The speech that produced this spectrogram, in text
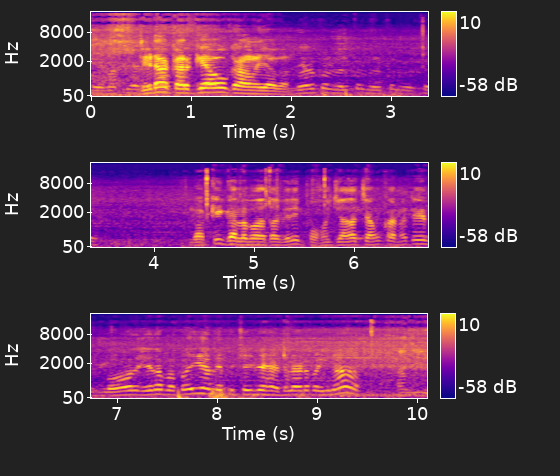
ਤੇ ਬਾਕੀ ਜਿਹੜਾ ਕਰ ਗਿਆ ਉਹ ਕਾਮਯਾਬ ਆ। ਬਿਲਕੁਲ ਬਿਲਕੁਲ ਬਿਲਕੁਲ ਬਿਲਕੁਲ। ਬਾਕੀ ਗੱਲਬਾਤ ਆ ਵੀਰੇ ਬਹੁਤ ਜ਼ਿਆਦਾ ਚਮਕਣ ਤੇ ਬਹੁਤ ਇਹਦਾ ਬਾਬਾ ਜੀ ਹਲੇ ਪਿੱਛੇ ਜਿਹੜੇ ਹੈਡਲਾਈਟ ਪਈ ਨਾ। ਹਾਂਜੀ।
